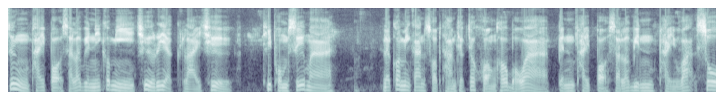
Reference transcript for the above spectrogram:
ซึ่งไผ่เปาะสารวินนี้ก็มีชื่อเรียกหลายชื่อ ที่ผมซื้อมา แล้วก็มีการสอบถามจากเจ้าของเขาบอกว่าเป็นไผ่เปาะสารวินไผ่วะโซ่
